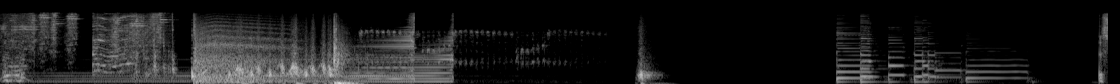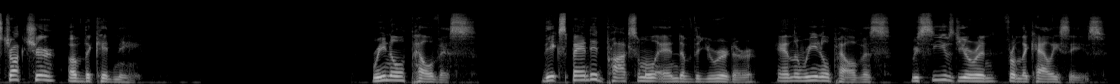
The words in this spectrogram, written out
The structure of the kidney. Renal pelvis. The expanded proximal end of the ureter and the renal pelvis receives urine from the calyces.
